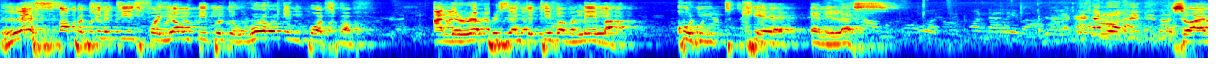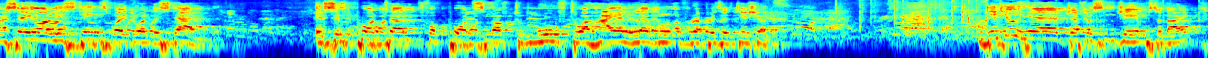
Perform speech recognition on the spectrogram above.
Less opportunities for young people to work in Portsmouth and the representative of labor couldn't care any less. So I'm saying all these things for you to understand. It's important for Portsmouth to move to a higher level of representation. Did you hear Jefferson James tonight?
